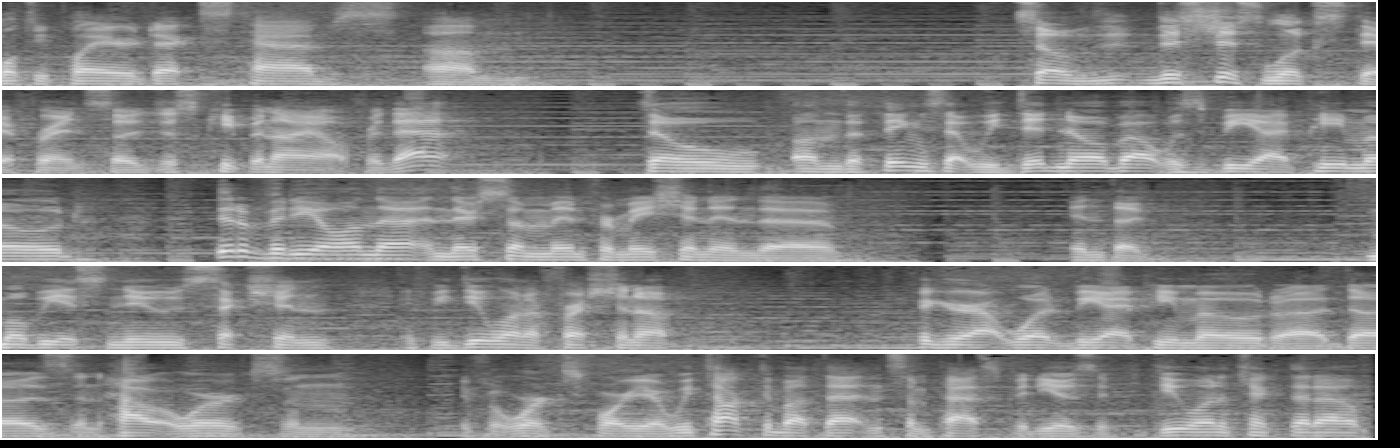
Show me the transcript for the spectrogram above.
multiplayer decks tabs, um, so th this just looks different, so just keep an eye out for that. So um, the things that we did know about was VIP mode. Did a video on that, and there's some information in the in the Mobius news section. If you do want to freshen up, figure out what VIP mode uh, does and how it works, and if it works for you. We talked about that in some past videos if you do want to check that out.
